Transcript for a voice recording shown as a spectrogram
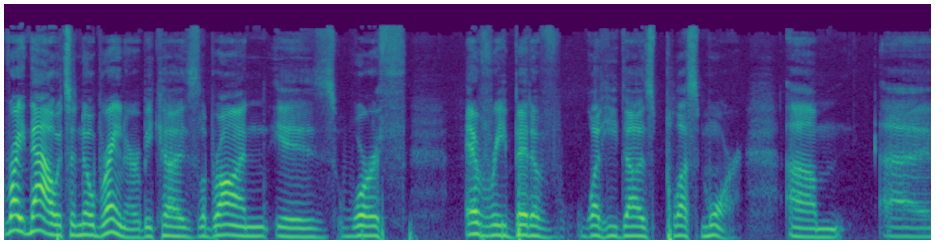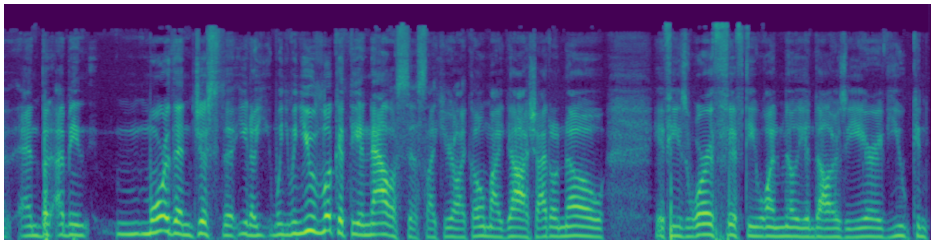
right now it's a no-brainer because LeBron is worth every bit of what he does plus more. Um, uh, and but I mean, more than just the you know when when you look at the analysis, like you're like, oh my gosh, I don't know if he's worth fifty one million dollars a year. If you can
